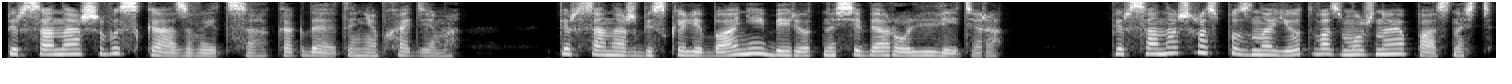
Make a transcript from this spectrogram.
Персонаж высказывается, когда это необходимо. Персонаж без колебаний берет на себя роль лидера. Персонаж распознает возможную опасность.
